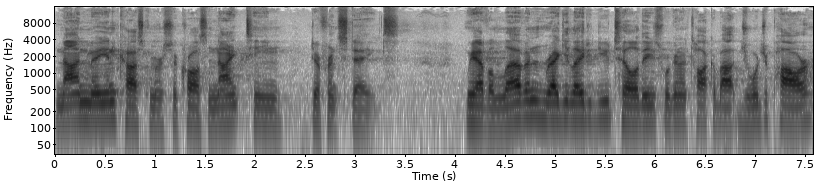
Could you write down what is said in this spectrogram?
9 million customers across 19 different states. We have 11 regulated utilities. We're going to talk about Georgia Power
